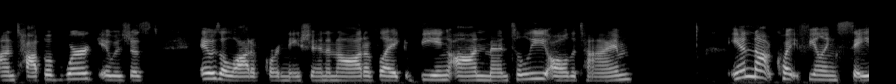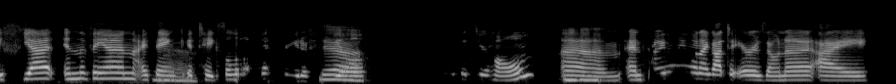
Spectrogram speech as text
on top of work, it was just, it was a lot of coordination and a lot of like being on mentally all the time and not quite feeling safe yet in the van. I think yeah. it takes a little bit for you to yeah. feel like it's your home. Mm-hmm. Um, and finally, when I got to Arizona, I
